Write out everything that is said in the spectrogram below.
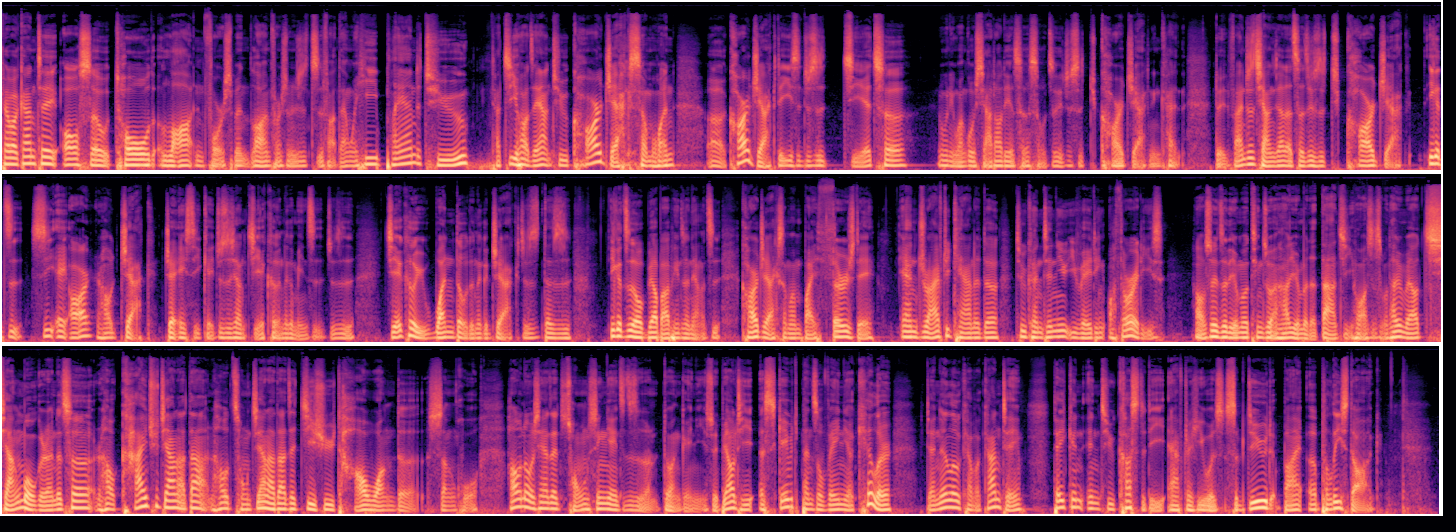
Cavalcante also told law enforcement, law enforcement 是执法单位，he planned to 他计划怎样 to carjack someone，呃，carjack 的意思就是劫车。如果你玩过《侠盗猎车手》，这个就是 carjack。你看，对，反正就是抢人家的车，就是 carjack 一个字，c a r，然后 jack j a c k，就是像杰克那个名字，就是杰克与豌豆的那个 jack，就是但是一个字哦，不要把它拼成两个字，carjack someone by Thursday。And drive to Canada to continue evading authorities。好，所以这里有没有听出来他原本的大计划是什么？他原本要抢某个人的车，然后开去加拿大，然后从加拿大再继续逃亡的生活。好，那我现在再重新念一次这段给你。所以标题：Escaped Pennsylvania killer Danilo Cavalcante taken into custody after he was subdued by a police dog.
